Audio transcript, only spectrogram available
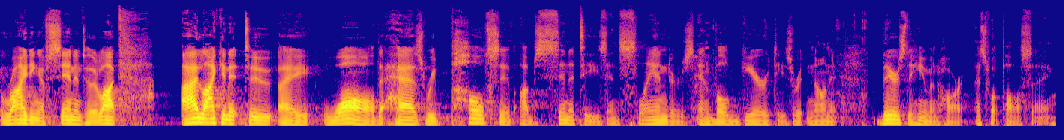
writing of sin into their life. I liken it to a wall that has repulsive obscenities and slanders and vulgarities written on it. There's the human heart. That's what Paul's saying.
